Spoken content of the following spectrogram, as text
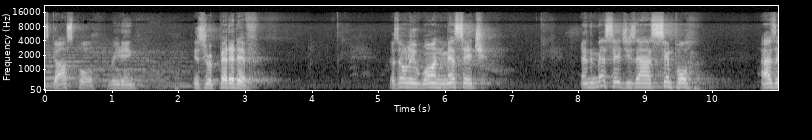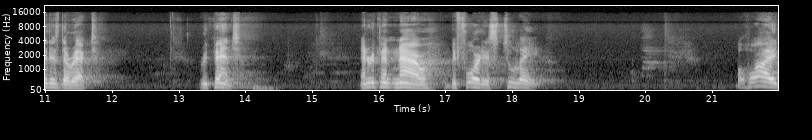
Today's gospel reading is repetitive. There's only one message, and the message is as simple as it is direct repent. And repent now before it is too late. But why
